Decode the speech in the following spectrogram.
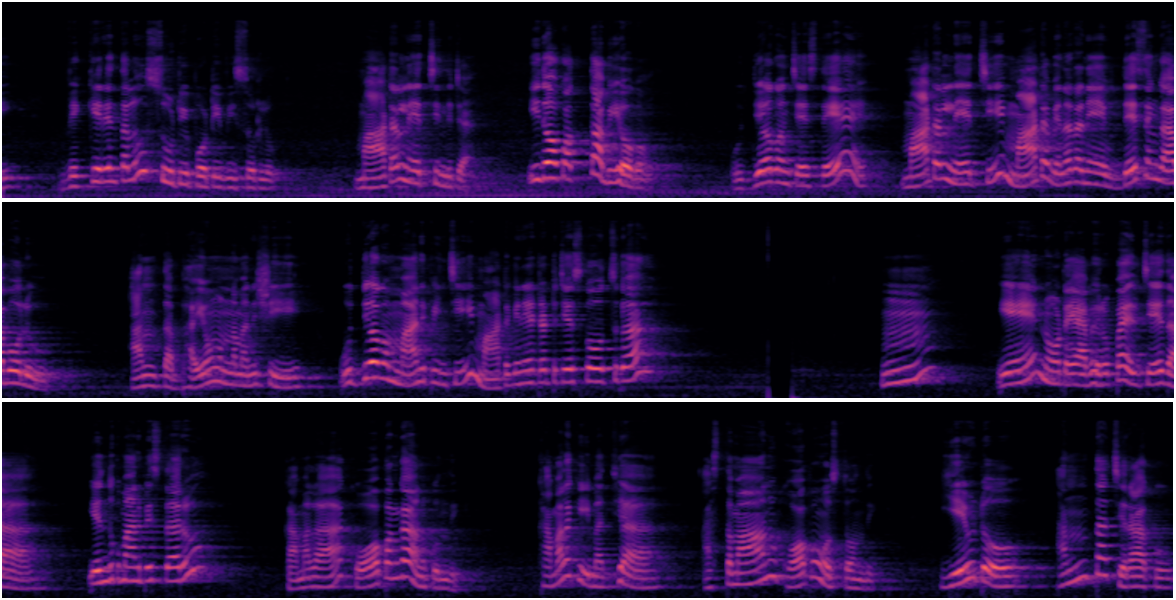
వెక్కిరింతలు సూటిపోటి విసుర్లు. మాటలు నేర్చిందిట. ఇదో కొత్త అభియోగం. ఉద్యోగం చేస్తే మాటలు నేర్చి మాట వినరనే ఉద్దేశం కాబోలు. అంత భయం ఉన్న మనిషి ఉద్యోగం మానిపించి మాట వినేటట్టు చేసుకోవచ్చుగా? ఏ నూట యాభై రూపాయలు చేదా? ఎందుకు మానిపిస్తారు? కమల కోపంగా అనుకుంది. కమలకి ఈ మధ్య అస్తమాను కోపం వస్తోంది. ఏమిటో అంతా చిరాకు.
